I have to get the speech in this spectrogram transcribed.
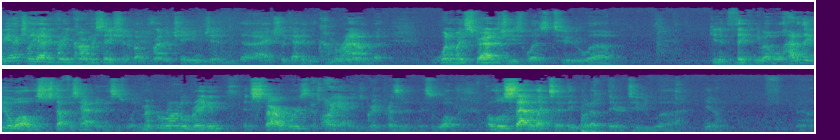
We actually had a great conversation about climate change, and uh, I actually got him to come around. But one of my strategies was to uh, get into thinking about, well, how do they know all this stuff is happening? I says, well, you remember Ronald Reagan and Star Wars? He goes, oh yeah, he was a great president. I said, well, all those satellites that they put up there to, uh, you know, uh,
